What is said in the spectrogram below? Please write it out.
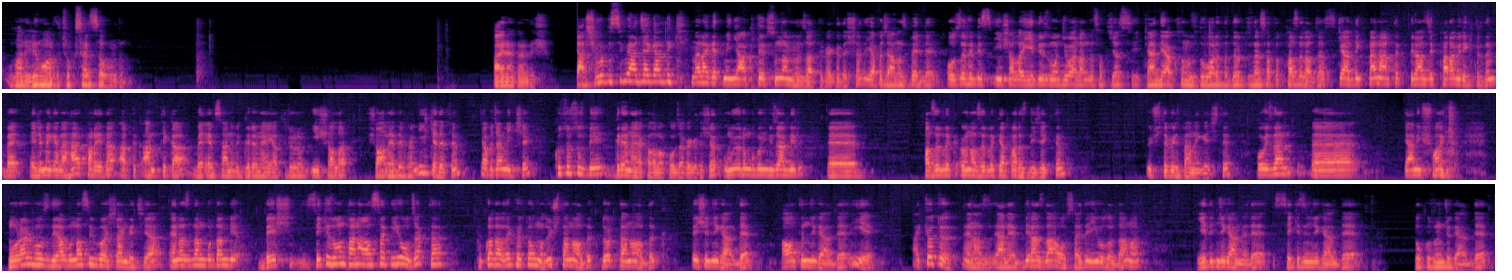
Ulan elim ağrıdı. Çok sert savurdum. Aynen kardeşim. Ya şimdi bu simyacıya geldik. Merak etmeyin Yakup Efsun'lamıyoruz artık arkadaşlar. Yapacağımız belli. O zırhı biz inşallah 700 won civarlarında satacağız. Kendi Yakup'umuz duvarı da 400'den satıp hazır alacağız. Geldik ben artık birazcık para biriktirdim ve elime gelen her parayı da artık antika ve efsane bir Grena'ya yatırıyorum. İnşallah şu an hedefim, ilk hedefim, yapacağım ilk şey kusursuz bir Grena yakalamak olacak arkadaşlar. Umuyorum bugün güzel bir e, hazırlık, ön hazırlık yaparız diyecektim. Üçte bir tane geçti. O yüzden eee, yani şu an moral bozdu ya. Bu nasıl bir başlangıç ya? En azından buradan bir 5, 8, 10 tane alsak iyi olacak da bu kadar da kötü olmaz. 3 tane aldık, 4 tane aldık. 5. geldi, 6. geldi. İyi. Ha, kötü en az. Yani biraz daha olsaydı iyi olurdu ama 7. gelmedi, 8. geldi, 9. geldi,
